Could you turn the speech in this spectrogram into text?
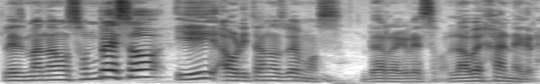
Les mandamos un beso y ahorita nos vemos de regreso. La oveja negra.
